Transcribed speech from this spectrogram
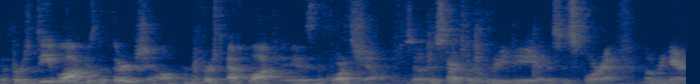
the first D block is the third shell, and the first F block is the fourth shell. So this starts with 3D and this is 4F over here.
